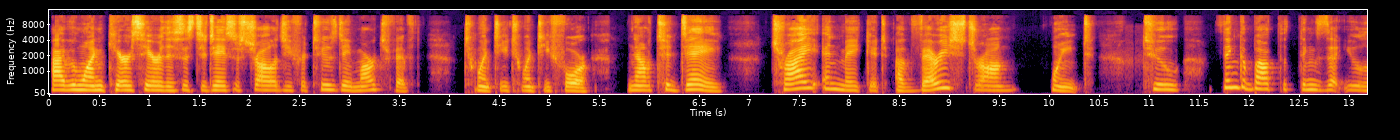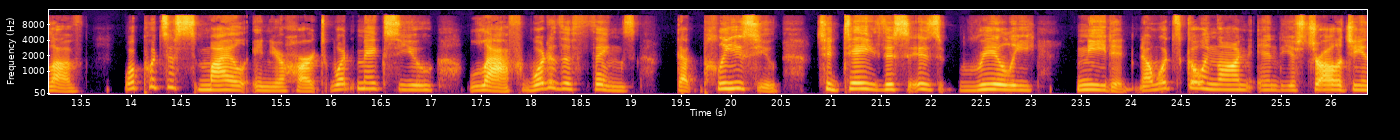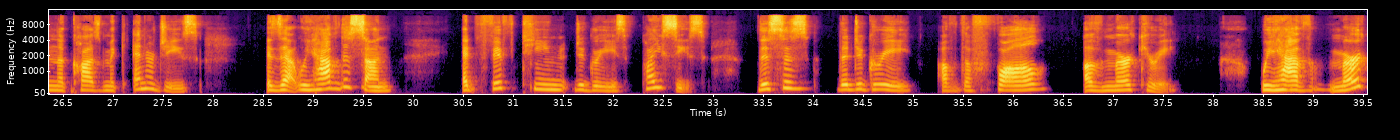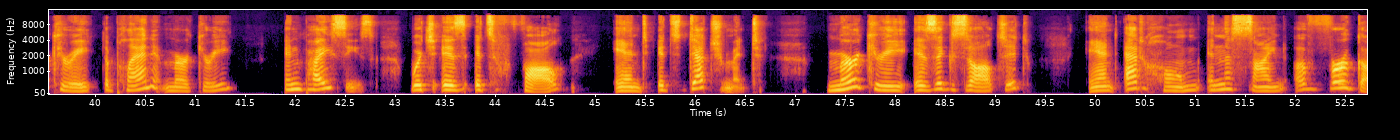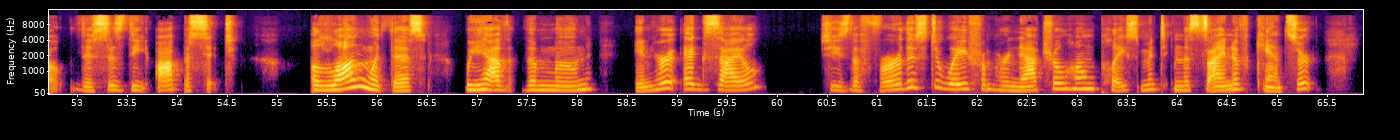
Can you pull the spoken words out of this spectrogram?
Hi, everyone. Karis here. This is today's astrology for Tuesday, March 5th, 2024. Now, today, try and make it a very strong point to think about the things that you love. What puts a smile in your heart? What makes you laugh? What are the things that please you? Today, this is really needed. Now, what's going on in the astrology and the cosmic energies is that we have the sun at 15 degrees Pisces. This is the degree of the fall of Mercury. We have Mercury, the planet Mercury, in Pisces, which is its fall and its detriment. Mercury is exalted and at home in the sign of Virgo. This is the opposite. Along with this, we have the moon in her exile She's the furthest away from her natural home placement in the sign of Cancer.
